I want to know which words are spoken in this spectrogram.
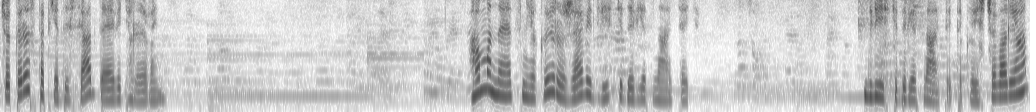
459 гривень. Гаманець м'який рожевий 219. 219 такий ще варіант.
